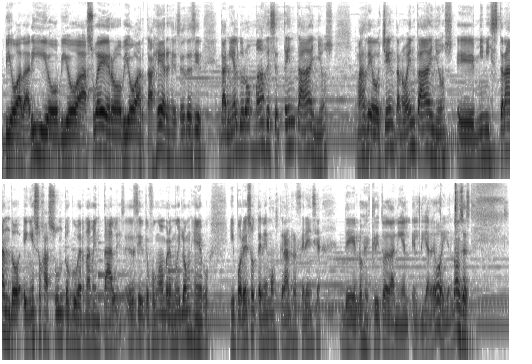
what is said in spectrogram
vio a Darío, vio a Azuero, vio a Artajerjes, es decir, Daniel duró más de 70 años más de 80, 90 años eh, ministrando en esos asuntos gubernamentales. Es decir, que fue un hombre muy longevo y por eso tenemos gran referencia de los escritos de Daniel el día de hoy. Entonces,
